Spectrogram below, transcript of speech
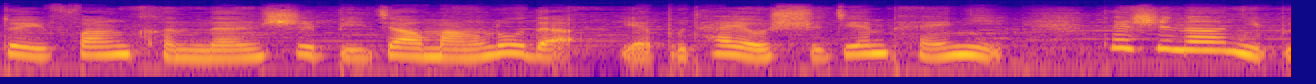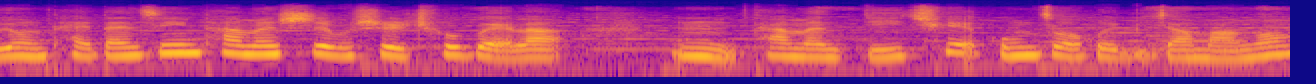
对方可能是比较忙碌的，也不太有时间陪你。但是呢，你不用太担心他们是不是出轨了，嗯，他们的确工作会比较忙哦。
